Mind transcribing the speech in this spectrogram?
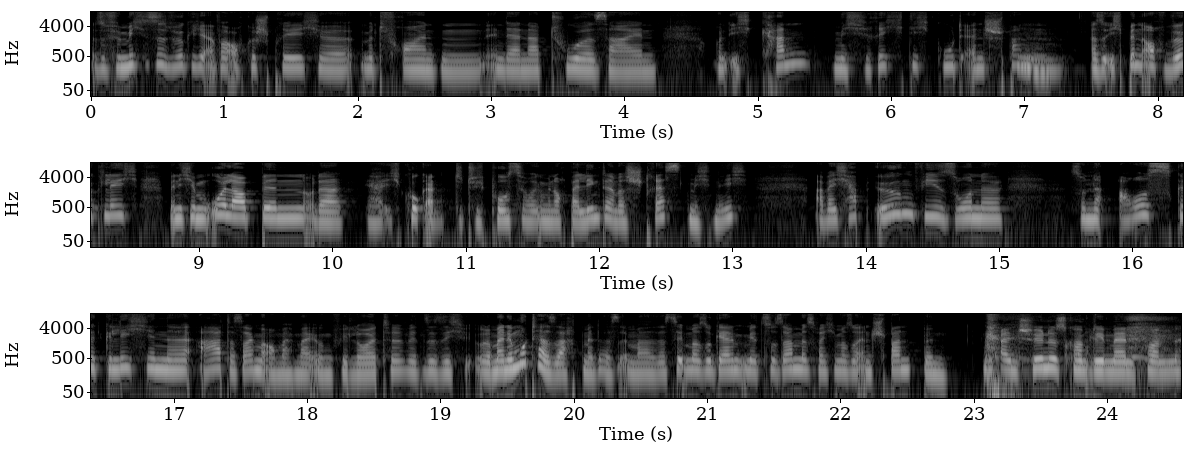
also für mich ist es wirklich einfach auch Gespräche mit Freunden, in der Natur sein. Und ich kann mich richtig gut entspannen. Mhm. Also ich bin auch wirklich, wenn ich im Urlaub bin oder ja, ich gucke natürlich poste auch irgendwie noch bei LinkedIn, aber es stresst mich nicht. Aber ich habe irgendwie so eine, so eine ausgeglichene Art, das sagen mir auch manchmal irgendwie Leute, wenn sie sich, oder meine Mutter sagt mir das immer, dass sie immer so gerne mit mir zusammen ist, weil ich immer so entspannt bin. Ein schönes Kompliment von,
